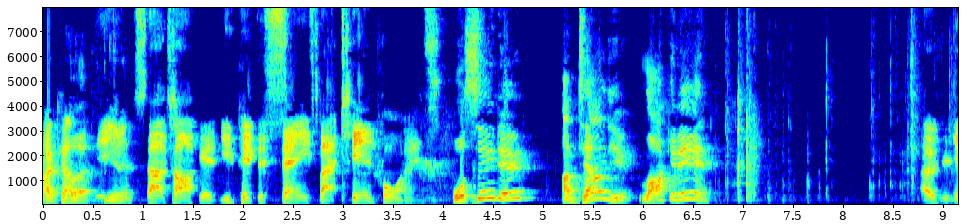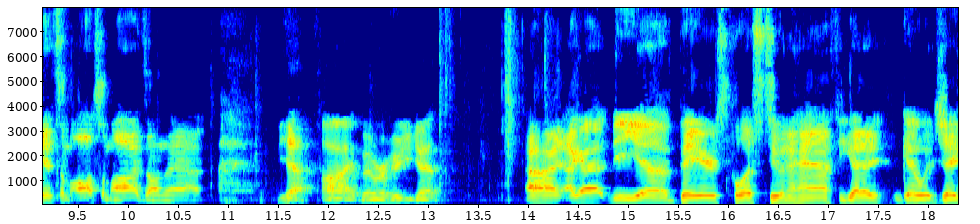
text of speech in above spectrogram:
Okay. But you know, Stop talking. You picked the Saints by ten points. we'll see, dude. I'm telling you, lock it in. I hope you're getting some awesome odds on that. yeah. All right, Boomer, who you got? All right, I got the uh, Bears plus two and a half. You got to go with Jay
